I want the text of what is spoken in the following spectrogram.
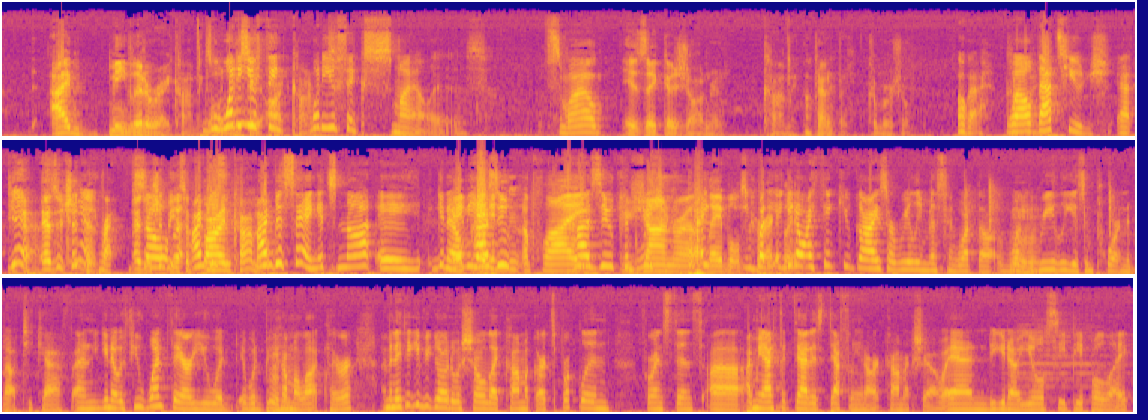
I mean literary comics. Well, what do you think? What do you think Smile is? Smile is like a genre comic, kind of a commercial. Okay. Well, that's huge at Yeah, as it should Yeah, be. Right. As so it should be. It's a I'm fine just, comic. I'm just saying it's not a you know Maybe I Kazu, didn't apply Kazu Kibuishi- genre but I- labels But correctly. you know, I think you guys are really missing what the what Mm-hmm. really is important about TCAF. And you know, if you went there, you would it would become Mm-hmm. a lot clearer. I mean, I think if you go to a show like Comic Arts Brooklyn, for instance, uh, I mean, I think that is definitely an art comic show, and you know, you'll see people like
